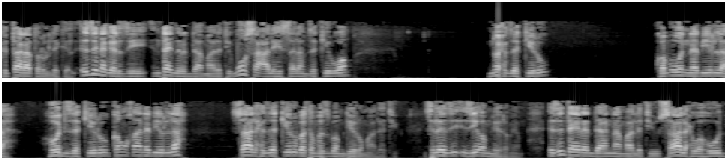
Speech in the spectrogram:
ክጠራጠሩሉ ደክእል እዚ ነገር እዚ እንታይ ንርዳእ ማለት እዩ ሙሳ ዓለ ሰላም ዘኪርዎም ኖሕ ዘኪሩ ከምኡ ውን ነብዩላህ ሁድ ዘኪሩ ከምኡ ከዓ ነብዩላህ ሳልሕ ዘኪሩ በቶም ህዝቦም ገይሩ ማለት እዩ ስለዚ እዚኦም ነይሮም እዮም እዚ እንታይ ይረዳእና ማለት እዩ ሳልሕ ወሁድ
